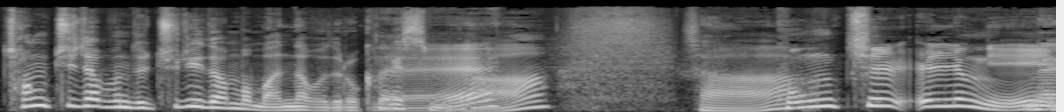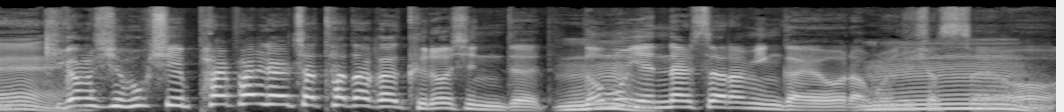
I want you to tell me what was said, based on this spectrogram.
청취자분들 추리도 한번 만나보도록 네. 하겠습니다. 자. 0716님 네. 기강 씨 혹시 88열차 타다가 그러신 듯 음. 너무 옛날 사람인가요?라고 음. 해주셨어요.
